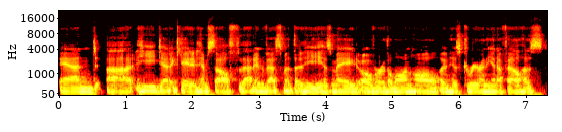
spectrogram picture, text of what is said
and uh, he dedicated himself. That investment that he has made over the long haul in his career in the NFL has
